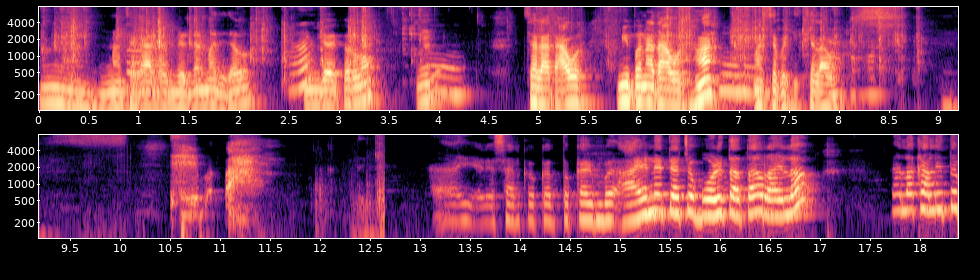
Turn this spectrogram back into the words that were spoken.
हम्म, मस्त गार्डन बिर्डनमध्ये जाऊ हा? एन्जॉय करू. हम्म. चल आता आवर. मी पण आता आवड हां? मस्तपैकी. चल आवर. आय, येड्यासारखं करतो काय ब- आहे ना त्याच्या बोळीत आता राहिलं. त्याला खाली तर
